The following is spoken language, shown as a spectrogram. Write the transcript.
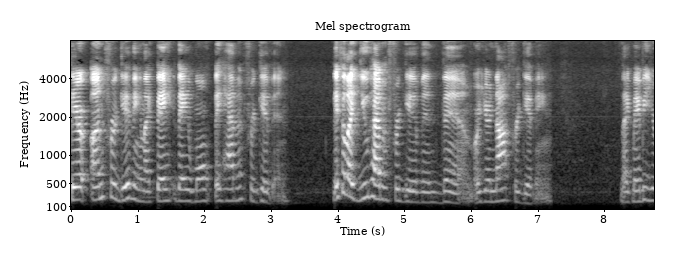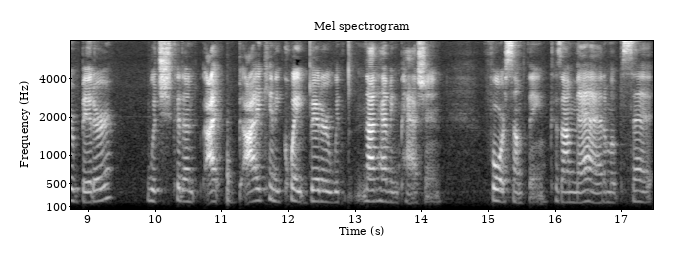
They're unforgiving. Like, they, they won't, they haven't forgiven. They feel like you haven't forgiven them or you're not forgiving. Like, maybe you're bitter. which could I I can equate bitter with not having passion for something because I'm mad, I'm upset.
